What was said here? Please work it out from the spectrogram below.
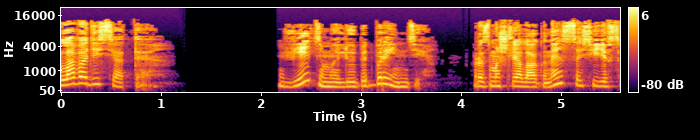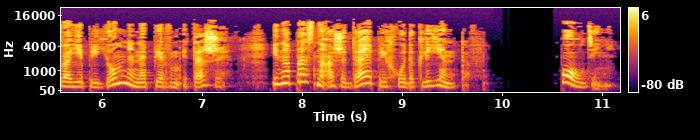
Глава десятая. «Ведьмы любят бренди», – размышляла Агнесса, сидя в своей приемной на первом этаже и напрасно ожидая прихода клиентов. Полдень.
